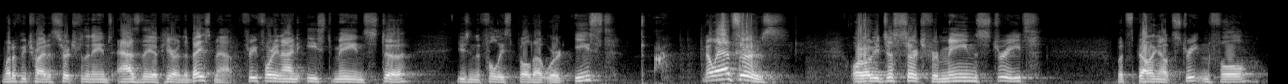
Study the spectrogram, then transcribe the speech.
What if we try to search for the names as they appear in the base map? 349 East Main St, using the fully spelled out word East, no answers. Or we just search for Main Street, but spelling out street in full,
